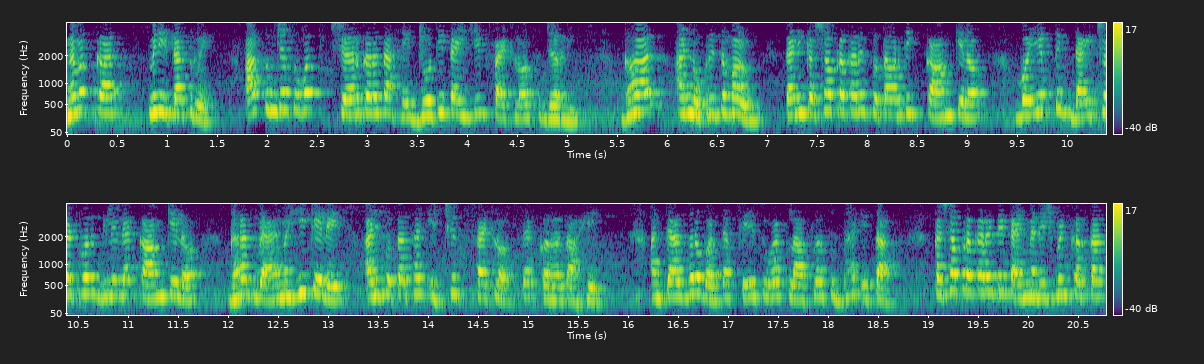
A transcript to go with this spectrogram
नमस्कार मी नीता सुर्वे. आज तुमच्यासोबत शेअर करत आहे ज्योतिताईंची फॅट लॉस जर्नी घर आणि नोकरी सांभाळून त्यांनी कशा प्रकारे स्वतःवरती काम केलं वैयक्तिक डाईट चार्टवर दिलेल्या काम केलं घरात व्यायामही केले आणि स्वतःचा इच्छित फॅट लॉस त्या करत आहेत. आणि त्याचबरोबर त्या फेस योगा क्लासला सुद्धा येतात. कशा प्रकारे ते टाईम मॅनेजमेंट करतात?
